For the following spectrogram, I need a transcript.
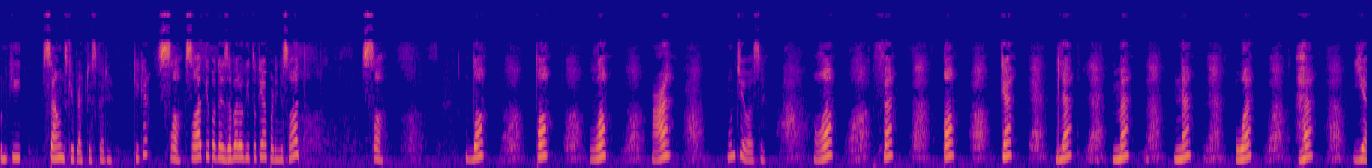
ان کی ساؤنڈ کی پریکٹس کریں، ٹھیک ہے؟ سا سعد کے بغیر زبر ہوگی تو کیا پڑھیں گے؟ سعد سا۔ ب و اونچی آواز سے۔ غ، ف، ق، ک، ل، م، ن، و، ه یا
